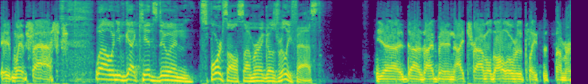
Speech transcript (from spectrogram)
it went fast. Well, when you've got kids doing sports all summer, it goes really fast. Yeah, it does. I've been I traveled all over the place this summer.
